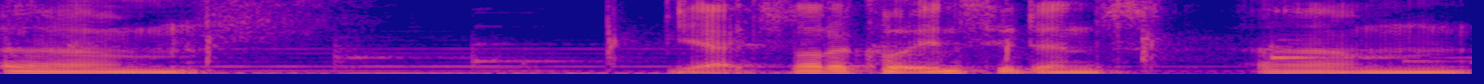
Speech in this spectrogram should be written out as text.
um, yeah, it's not a coincidence um,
